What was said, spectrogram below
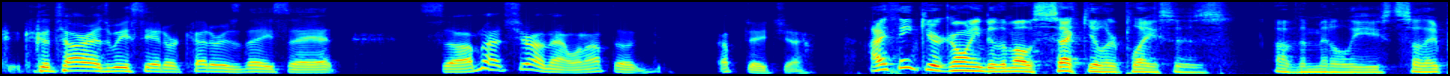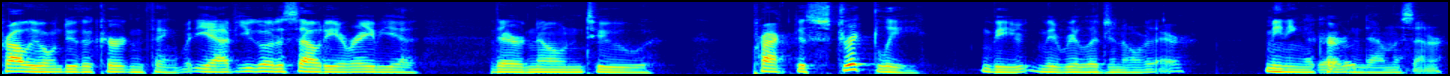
Qatar as we say it, or Qatar as they say it. So I'm not sure on that one. I'll have to update you. I think you're going to the most secular places of the Middle East, so they probably won't do the curtain thing. But yeah, if you go to Saudi Arabia, they're known to practice strictly the the religion over there, meaning a curtain down the center.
